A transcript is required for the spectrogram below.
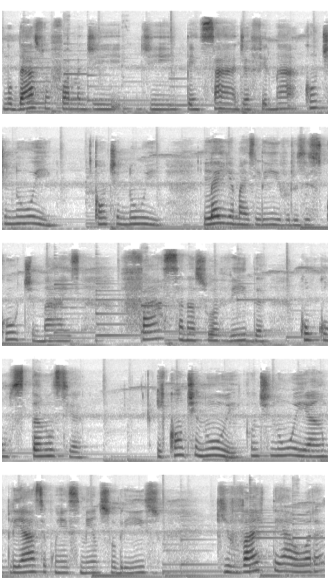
mudar sua forma de, de pensar, de afirmar, continue, continue, leia mais livros, escute mais, faça na sua vida com constância e continue, continue a ampliar seu conhecimento sobre isso, que vai ter a hora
